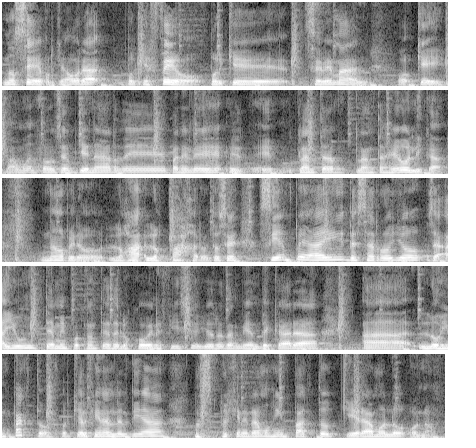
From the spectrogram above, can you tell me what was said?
No sé, porque ahora, porque es feo, porque se ve mal. Ok, vamos entonces a llenar de paneles, eh, eh, plantas eólicas. No, pero los, los pájaros. Entonces, siempre hay desarrollo, o sea, hay un tema importante desde los co-beneficios y otro también de cara a los impactos, porque al final del día nosotros generamos impacto, querámoslo o no.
